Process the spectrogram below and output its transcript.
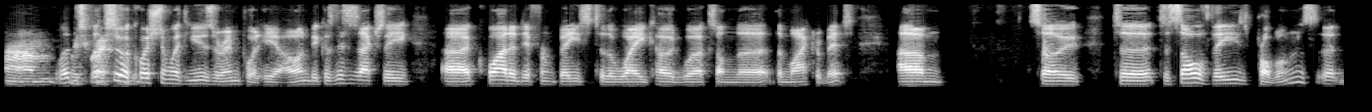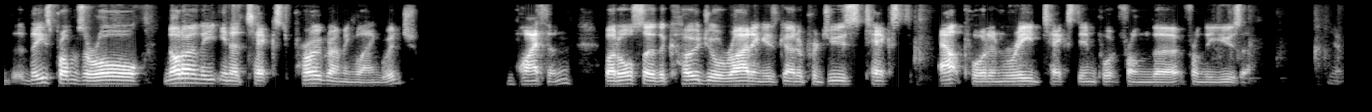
Um, let's, let's do a question with user input here, Owen, because this is actually uh, quite a different beast to the way code works on the, the microbit. Um, so to, to solve these problems, uh, these problems are all not only in a text programming language, Python, but also the code you're writing is going to produce text output and read text input from the from the user. Yep.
